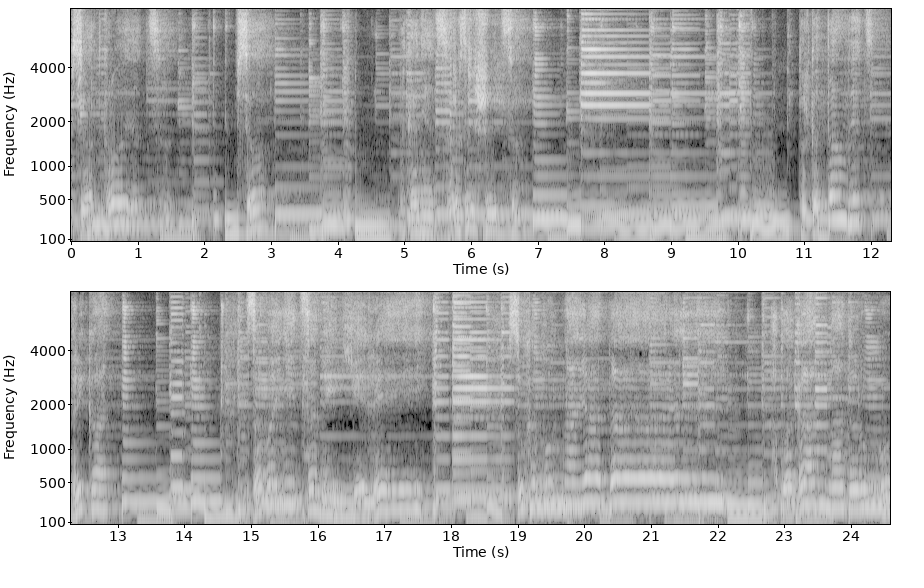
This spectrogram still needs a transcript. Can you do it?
Все откроется, все наконец разрешится. Только там ведь река за бойницами елей, сухопутная даль, облака над рукою.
